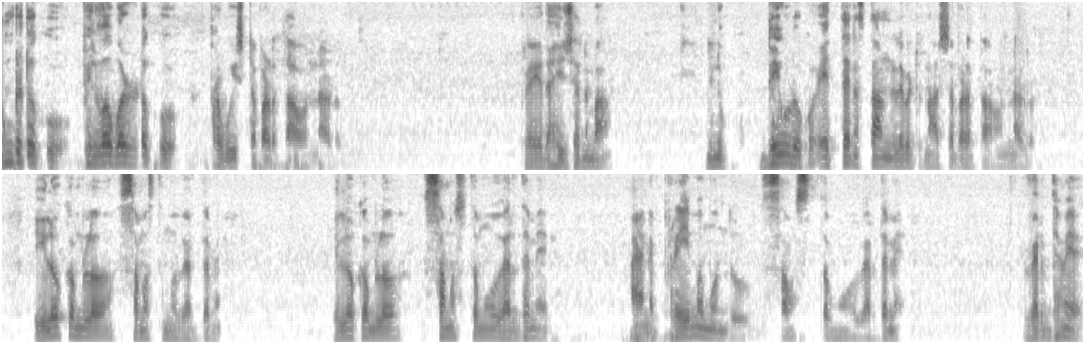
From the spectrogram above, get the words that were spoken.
ఉండుటకు పిలువబడుటకు ప్రభు ఇష్టపడతా ఉన్నాడు. ప్రేదహి జన్మ. నిన్ను దేవుడు ఒక ఎత్తైన స్థానం నిలబెట్టని ఆశపడతా ఉన్నాడు. ఈ లోకంలో సమస్తము వ్యర్థమే. ఈ లోకంలో సమస్తము వ్యర్థమే. ఆయన ప్రేమ ముందు సమస్తము వ్యర్థమే. వ్యర్థమే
